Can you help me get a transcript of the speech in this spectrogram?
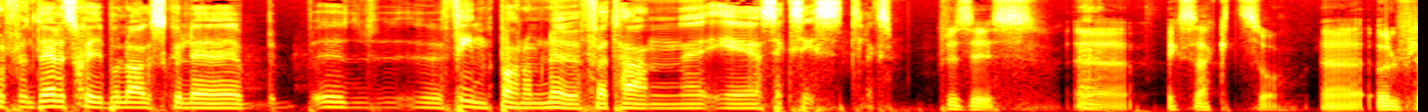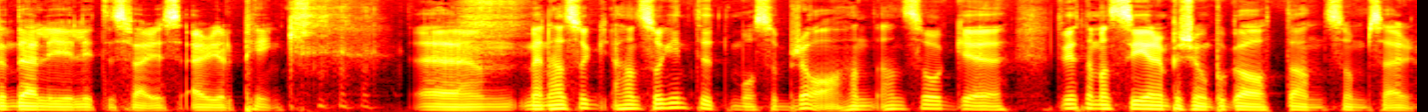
Ulf Lundells skivbolag skulle uh, fimpa honom nu för att han eh, är sexist. Liksom. Precis, Mm. Eh, exakt så. Eh, Ulf Lundell är ju lite Sveriges Ariel Pink. Ehm, men han såg, han såg inte ut att må så bra. Han, han såg, du vet när man ser en person på gatan som så här,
